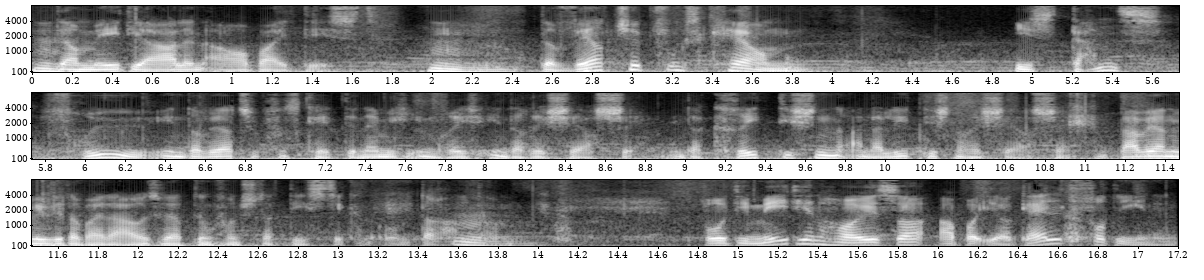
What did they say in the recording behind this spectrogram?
mhm. der medialen Arbeit ist. Mhm. Der Wertschöpfungskern ist ganz früh in der Wertschöpfungskette, nämlich in der Recherche, in der kritischen, analytischen Recherche. Und da wären wir wieder bei der Auswertung von Statistiken unter anderem. Mhm. Wo die Medienhäuser aber ihr Geld verdienen,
